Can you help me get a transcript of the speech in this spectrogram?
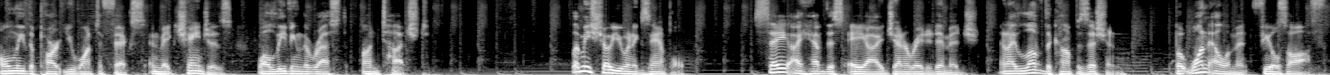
only the part you want to fix and make changes while leaving the rest untouched. Let me show you an example. Say I have this AI-generated image, and I love the composition, but one element feels off.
